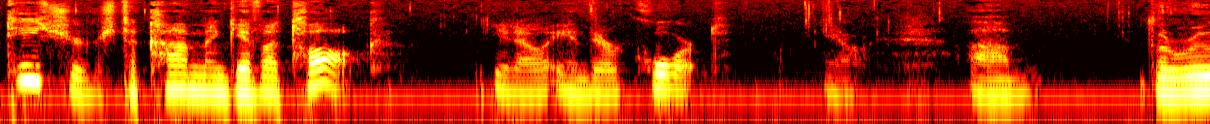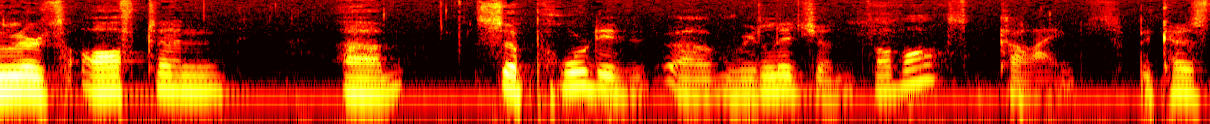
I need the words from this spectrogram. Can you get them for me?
teachers to come and give a talk, you know, in their court. You know, um, the rulers often um, supported uh, religions of all kinds because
